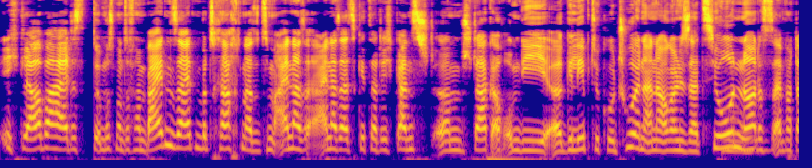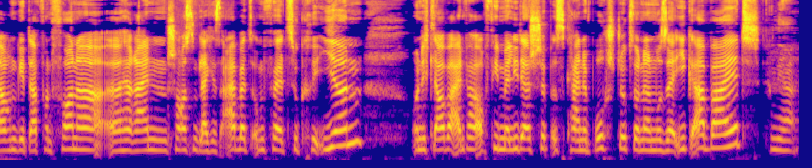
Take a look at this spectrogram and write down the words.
ich glaube halt, das muss man so von beiden Seiten betrachten. Also zum einen, einerseits geht es natürlich ganz ähm, stark auch um die äh, gelebte Kultur in einer Organisation, mhm. ne, dass es einfach darum geht, da von vorne äh, herein ein chancengleiches Arbeitsumfeld zu kreieren. Und ich glaube einfach auch viel mehr Leadership ist keine Bruchstück, sondern Mosaikarbeit. Ja.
